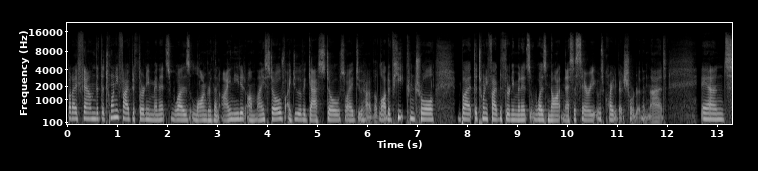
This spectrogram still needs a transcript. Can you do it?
But I found that the 25 to 30 minutes was longer than I needed on my stove. I do have a gas stove, so I do have a lot of heat control, but the 25 to 30 minutes was not necessary. It was quite a bit shorter than that. And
